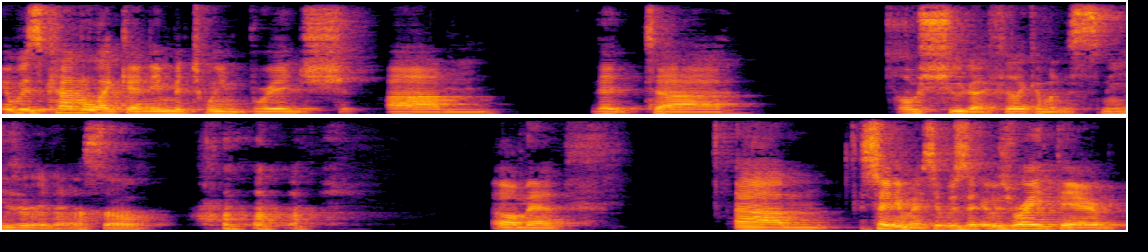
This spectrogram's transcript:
it was kind of like an in between bridge um, that. Uh, oh shoot! I feel like I'm going to sneeze right now. So, oh man. Um, so, anyways, it was it was right there,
